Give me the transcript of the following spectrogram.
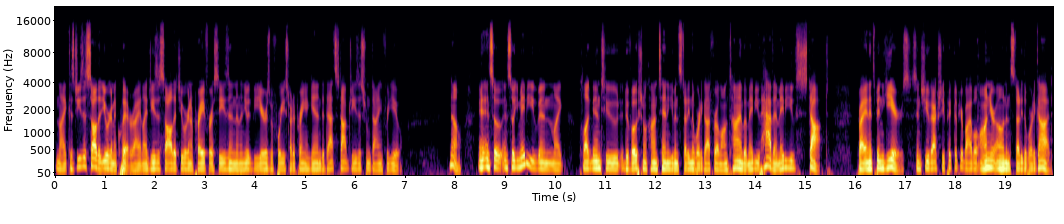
And like, because Jesus saw that you were going to quit, right? Like Jesus saw that you were going to pray for a season, and then you would be years before you started praying again. Did that stop Jesus from dying for you? No. And, and so, and so, you, maybe you've been like plugged into devotional content, and you've been studying the Word of God for a long time, but maybe you haven't. Maybe you've stopped, right? And it's been years since you've actually picked up your Bible on your own and studied the Word of God.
